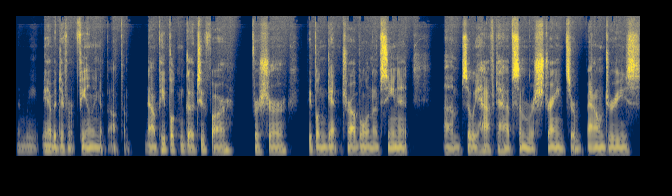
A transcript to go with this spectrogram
then we, we have a different feeling about them. Now, people can go too far for sure. People can get in trouble, and I've seen it. Um, so we have to have some restraints or boundaries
